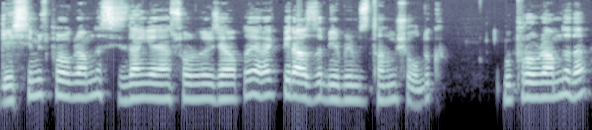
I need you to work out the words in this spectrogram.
Geçtiğimiz programda sizden gelen soruları cevaplayarak biraz da birbirimizi tanımış olduk. Bu programda da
